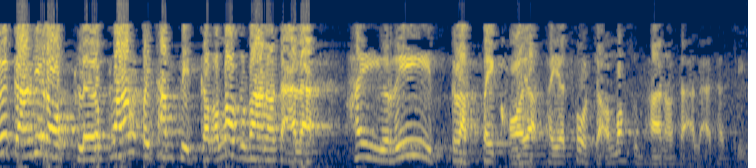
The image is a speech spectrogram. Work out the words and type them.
ด้วยการที่เราเผลอพลั้งไปทำผิดกับอัลลอฮ์สุบฮานาอัลตะลาให้รีบกลับไปขออภัยโทษจากอัลลอฮ์สุบฮานาอัลตะลาทันที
